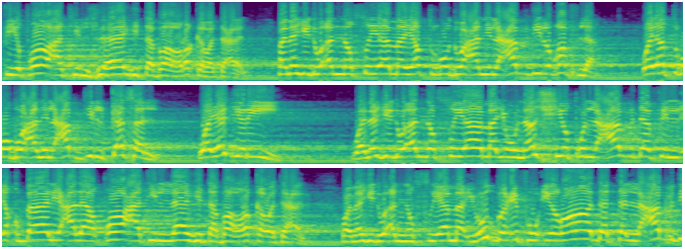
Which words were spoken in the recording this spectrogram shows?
في طاعة الله تبارك وتعالى. فنجد أن الصيام يطرد عن العبد الغفلة ويطرد عن العبد الكسل ويجري ونجد أن الصيام ينشط العبد في الإقبال على طاعة الله تبارك وتعالى. ونجد أن الصيام يضعف إرادة العبد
